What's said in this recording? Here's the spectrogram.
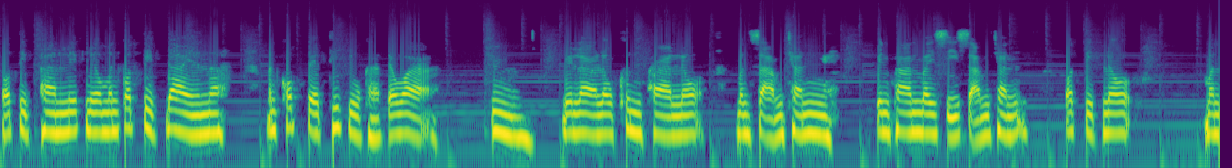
พอติดพานเล็กแล้วมันก็ติดได้นะมันครบแปดทิศอยู่ค่ะ แต่ว่า อืม เวลาเราขึ้นพานแล้ว มันสามชั้นไงเป็นพานใบสีสามชั้นพอติดแล้วมัน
